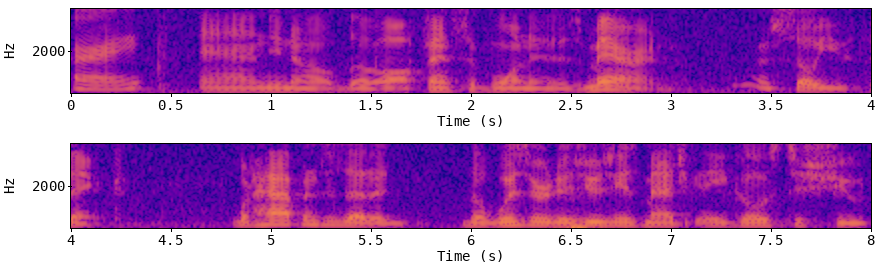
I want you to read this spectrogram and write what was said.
All right. And you know the offensive one is Marin, or so you think. What happens is that a, the wizard is using his magic, and he goes to shoot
